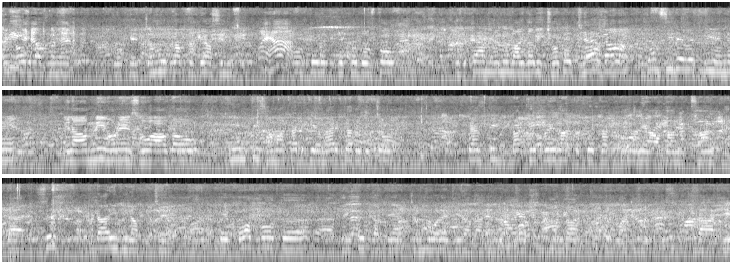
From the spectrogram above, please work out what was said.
ਸਿੰਘ ਔਜਲਾ ਜੀ ਨੇ ਕਿ ਜੰਮੂ ਕੱਪ ਉੱਡਿਆ ਸੀ ਉਸ ਦੇ ਵਿੱਚ ਦੇਖੋ ਦੋਸਤੋ ਇੱਕ ਟਾਈਮ ਮੈਨੂੰ ਲੱਗਦਾ ਵੀ ਛੋਟੇ ਸ਼ਹਿਰ ਦੀ ਏਜੰਸੀ ਦੇ ਵਿੱਚ ਵੀ ਇੰਨੇ ਇਨਾਮ ਨਹੀਂ ਹੋਣੇ ਸੋ ਆਪਦਾ ਉਹ ਕੀਮਤੀ ਸਮਾਂ ਕੱਢ ਕੇ ਅਮਰੀਕਾ ਦੇ ਵਿੱਚੋਂ 35 ਲੱਖ ਰੁਪਏ ਦਾ ਘੱਟੋ ਘੱਟ ਉਹਨਾਂ ਨੇ ਆਪਦਾ ਨੁਕਸਾਨ ਕੀਤਾ ਹੈ। ਸਿਰਫ ਖਿਡਾਰੀ ਵੀਰਾਂ ਪਿੱਛੇ ਤੇ ਬਹੁਤ ਬਹੁਤ ਥੈਂਕ ਯੂ ਕਰਦੇ ਹਾਂ ਜੰਮੂ ਵਾਲੇ ਵੀਰਾਂ ਦਾ, ਜਿਹਨਾਂ ਨੇ ਬਹੁਤ ਸ਼ਾਨਦਾਰ ਚਿੱਤਰ ਪਾਰਟੀ ਕਰਾ ਕੇ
